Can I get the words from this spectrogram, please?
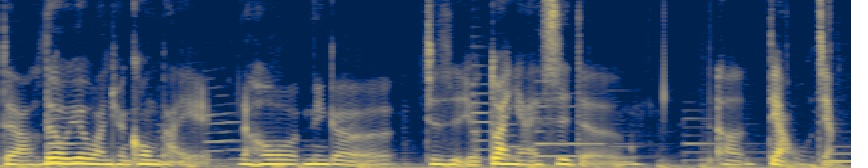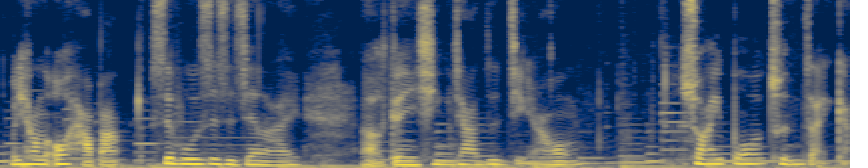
对啊，六月完全空白耶。然后那个就是有断崖式的呃掉这样，我就想说哦，好吧，似乎是时间来呃更新一下自己，然后刷一波存在感。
